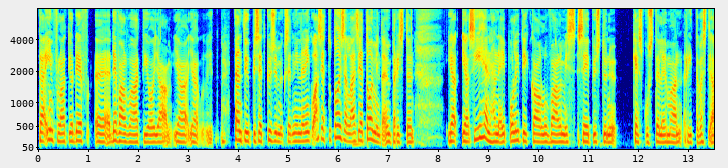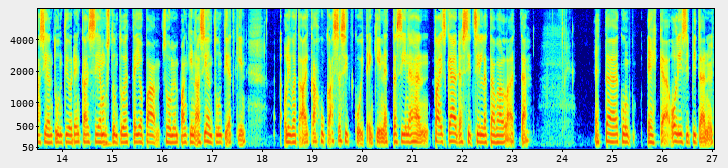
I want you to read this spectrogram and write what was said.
tämä inflaatio, devalvaatio ja, ja, ja tämän tyyppiset kysymykset, niin ne niin kuin asettu toisenlaiseen toimintaympäristöön. Ja, ja siihenhän ei politiikka ollut valmis, se ei pystynyt keskustelemaan riittävästi asiantuntijoiden kanssa. Ja musta tuntuu, että jopa Suomen Pankin asiantuntijatkin olivat aika hukassa sitten kuitenkin, että siinähän taisi käydä sitten sillä tavalla, että, että kun ehkä olisi pitänyt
